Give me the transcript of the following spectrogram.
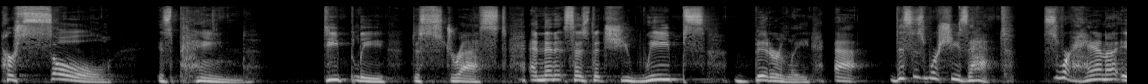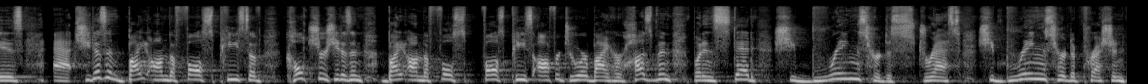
Her soul is pained, deeply distressed. And then it says that she weeps bitterly. At, this is where she's at. This is where Hannah is at. She doesn't bite on the false peace of culture. She doesn't bite on the false, false peace offered to her by her husband, but instead she brings her distress. She brings her depression.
